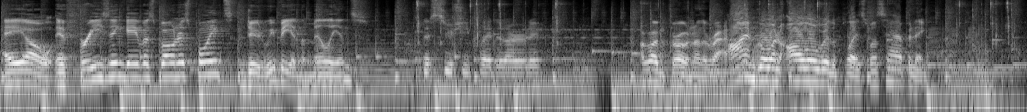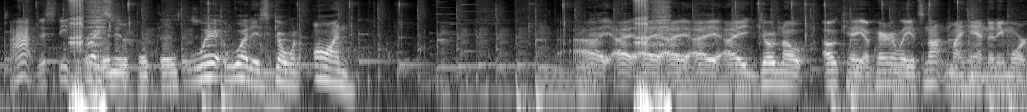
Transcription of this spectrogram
Ayo, if freezing gave us bonus points, dude, we'd be in the millions. The sushi plated already. I'll go ahead and throw another rat. I'm going all over the place. What's happening? Ah, this needs Do I need to put this? Where, what is going on? I, I, I, I, I, I don't know. Okay, apparently it's not in my hand anymore.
